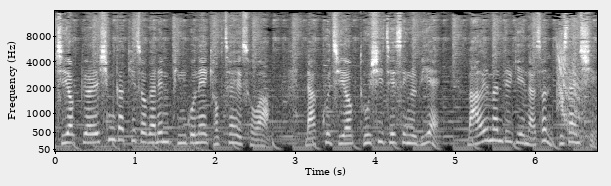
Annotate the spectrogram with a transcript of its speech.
지역별 심각해져가는 빈곤의 격차 해소와 낙후 지역 도시 재생을 위해 마을 만들기에 나선 부산시.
